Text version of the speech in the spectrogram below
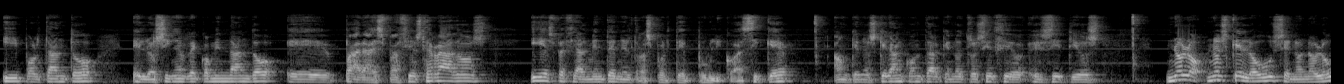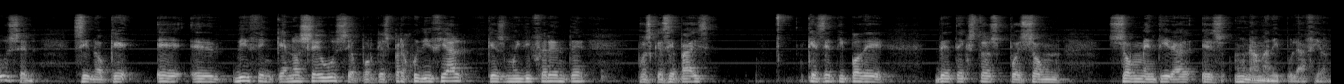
Y por tanto, eh, lo siguen recomendando eh, para espacios cerrados y especialmente en el transporte público. Así que, aunque nos quieran contar que en otros eh, sitios no, lo, no es que lo usen o no lo usen, sino que dicen que no se use porque es perjudicial, que es muy diferente, pues que sepáis que ese tipo de, textos pues son, son mentiras, es una manipulación.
